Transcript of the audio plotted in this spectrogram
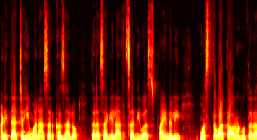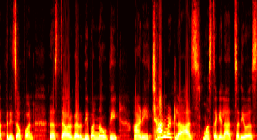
आणि त्याच्याही मनासारखं झालं. तर असा गेला आजचा दिवस. फायनली मस्त वातावरण होतं रात्रीचं पण. रस्त्यावर गर्दी पण नव्हती. आणि छान वाटलं आज मस्त गेला आजचा दिवस.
